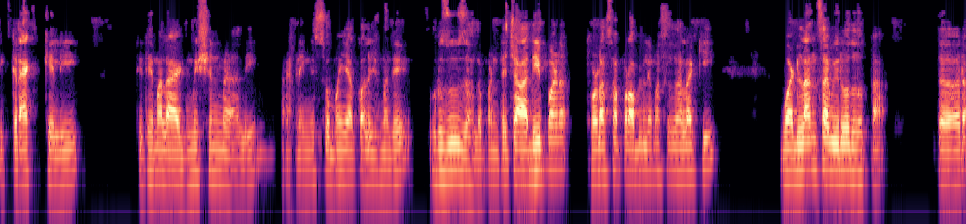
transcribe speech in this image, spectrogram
ती क्रॅक केली तिथे मला ऍडमिशन मिळाली आणि मी सोमय्या कॉलेजमध्ये रुजू झालो. पण त्याच्या आधी पण थोडासा प्रॉब्लेम असा झाला की वडिलांचा विरोध होता तर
